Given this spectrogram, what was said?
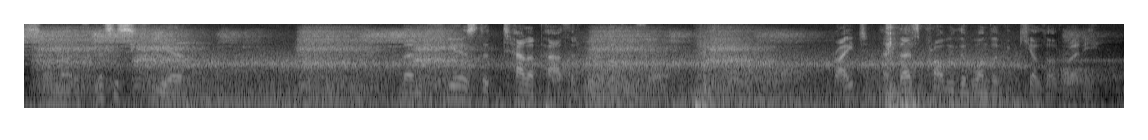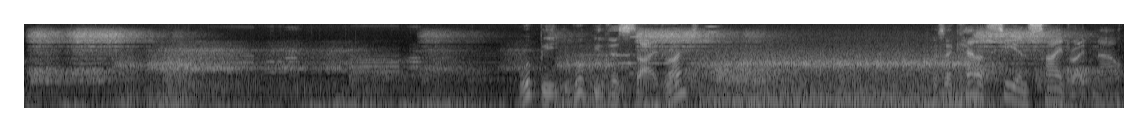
So now if this is here, then here's the telepath that we're looking for right? And that's probably the one that we killed already. Would be it would be this side, right? Because I cannot see inside right now.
